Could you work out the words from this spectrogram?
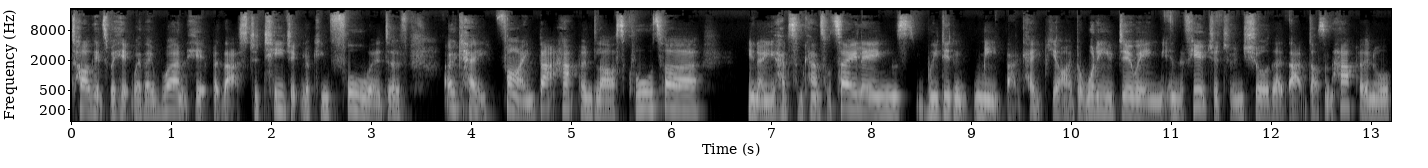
targets were hit where they weren't hit, but that strategic looking forward of, okay, fine, that happened last quarter. you know, you had some cancelled sailings, we didn't meet that KPI. But what are you doing in the future to ensure that that doesn't happen? Or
